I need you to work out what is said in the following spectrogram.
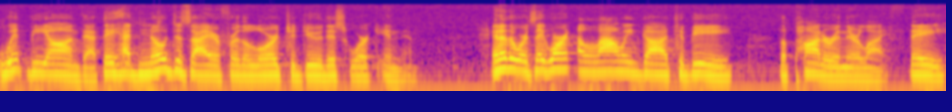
went beyond that. They had no desire for the Lord to do this work in them. In other words, they weren't allowing God to be the potter in their life. They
